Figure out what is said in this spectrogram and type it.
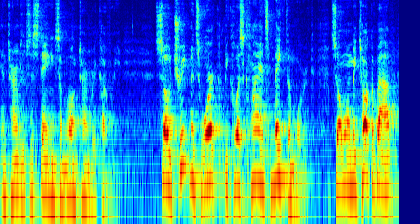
in terms of sustaining some long term recovery. So treatments work because clients make them work. So when we talk about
